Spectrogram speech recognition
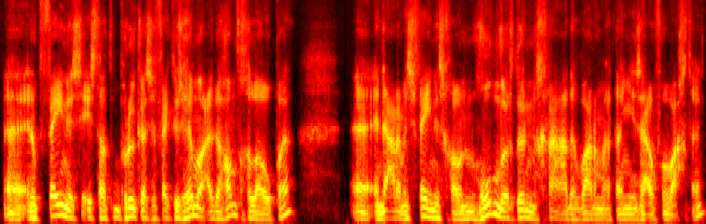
Eh, en op Venus is dat broeikaseffect dus helemaal uit de hand gelopen. Eh, en daarom is Venus gewoon honderden graden warmer dan je zou verwachten.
